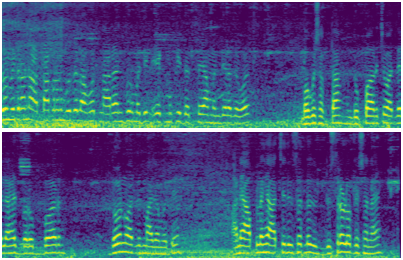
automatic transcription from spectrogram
सो मित्रांनो आता आपण बोलत आहोत नारायणपूरमधील एकमुखी दत्त या मंदिराजवळ. बघू शकता दुपारचे वाजलेले आहेत बरोबर दोन वाजलेत माझ्या मते. आणि आपलं हे आजच्या दिवसातलं दुसरं लोकेशन आहे.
